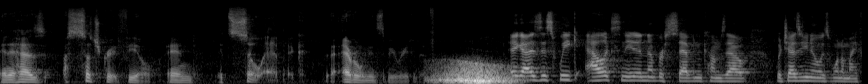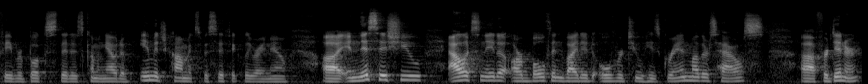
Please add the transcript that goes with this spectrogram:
and it has a, such a great feel, and it's so epic everyone needs to be reading it. Hey guys, this week Alex and Ada number seven comes out, which, as you know, is one of my favorite books that is coming out of Image Comics specifically right now. Uh, in this issue, Alex and Ada are both invited over to his grandmother's house uh, for dinner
